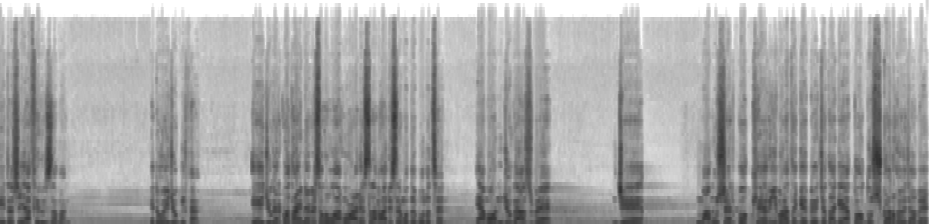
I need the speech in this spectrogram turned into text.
এটা সেই আখিরুজ্জামান এটা ওই যুগ না। এই যুগের কথাই নবী সাল্লাহ আলিয়াল্লাম হাদিসের মধ্যে বলেছেন। এমন যুগ আসবে যে মানুষের পক্ষে রিবা থেকে বেঁচে থাকে এত দুষ্কর হয়ে যাবে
